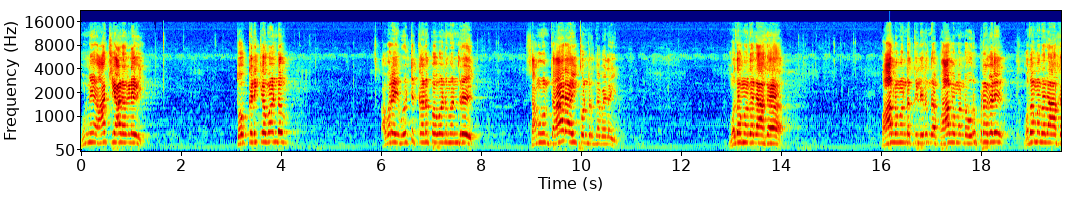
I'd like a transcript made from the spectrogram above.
முன்னே ஆட்சியாளர்களை தோற்கடிக்க வேண்டும். அவரை வீட்டுக்கு அனுப்ப வேண்டும் என்று சமூகம் தயாராகிக் கொண்டிருந்த வேளையில் முத முதலாக பார்லமன்றத்தில் இருந்த பார்லமன்ற உறுப்பினர்களில் முத முதலாக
